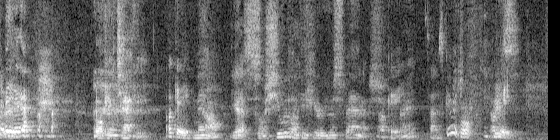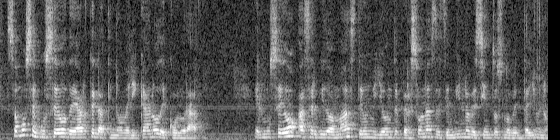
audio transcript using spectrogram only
right? Yeah. Okay, Jackie. Okay. Now, yes, so she would like to hear your Spanish. Okay, Right? sounds good. Oh, Okay. please. Somos el Museo de Arte Latinoamericano de Colorado. El museo ha servido a más de un millón de personas desde 1991.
